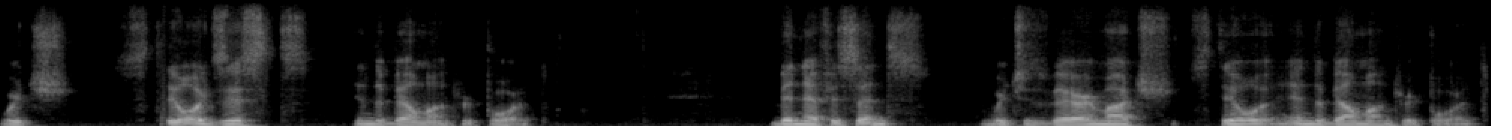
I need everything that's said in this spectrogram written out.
which still exists in the Belmont Report, beneficence, which is very much still in the Belmont Report,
